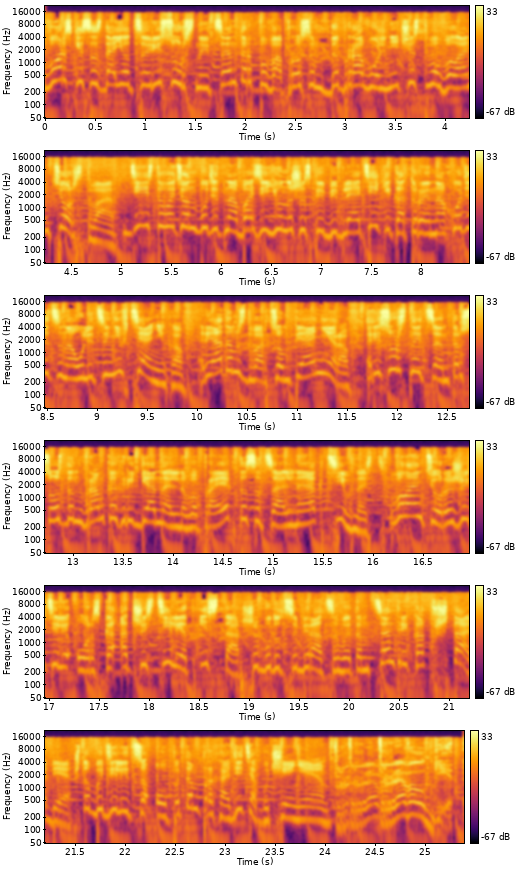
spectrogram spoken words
В Орске создается ресурсный центр по вопросам добровольничества, волонтерства. Действовать он будет на базе юношеской библиотеки, которая находится на улице Нефтяников, рядом с Дворцом пионеров. Ресурсный центр создан в рамках регионального проекта «Социальная активность». Волонтеры, жители Орска от 6 лет и старше будут собираться в этом центре как в штабе, чтобы делиться опытом, проходить обучение. Travel Guide.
